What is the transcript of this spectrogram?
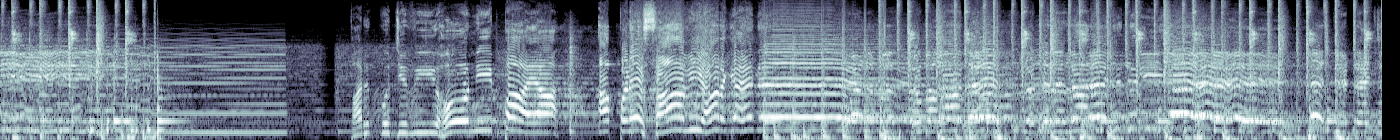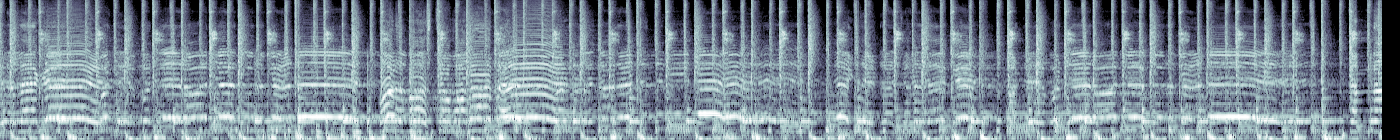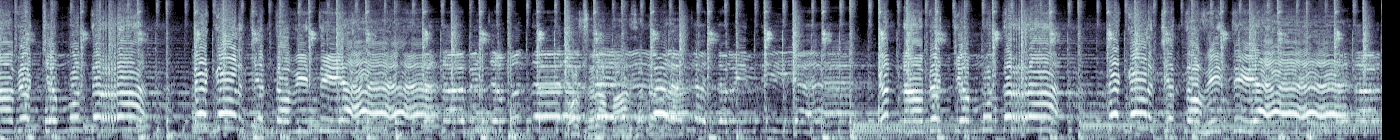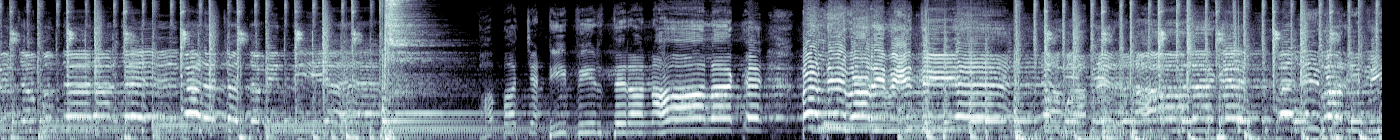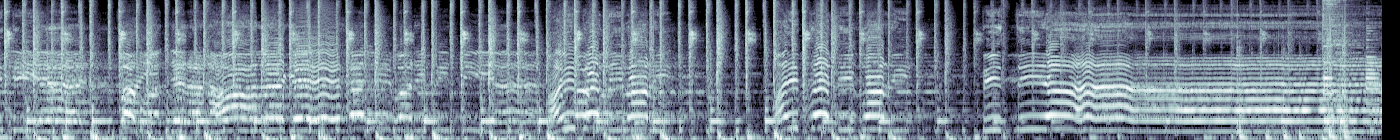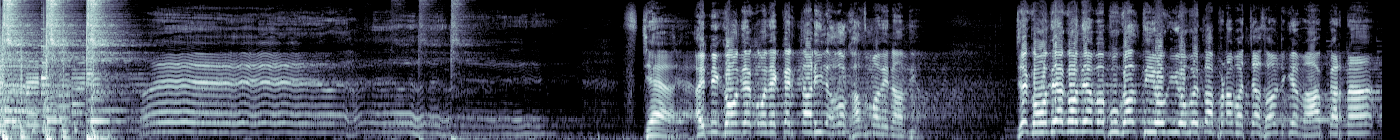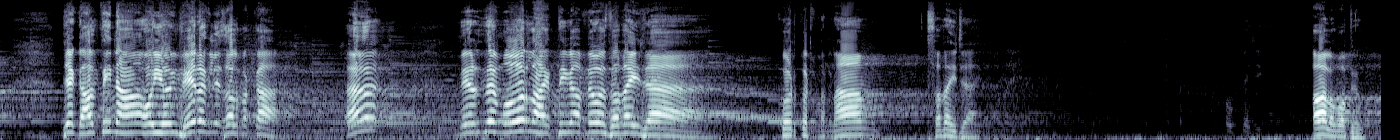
ਪਰ ਕੁਝ ਵੀ ਹੋ ਨਹੀਂ ਪਾਇਆ ਆਪਣੇ ਸਾਹ ਵੀ ਹਰ ਗਏ ਨੇ। ਮਸਤ ਬਗਾ ਦੇ ਜ਼ਿੰਦਗੀ ਦੇ। ਤੇਰਾ ਨਾਂ ਲੈ ਕੇ ਪਹਿਲੀ ਵਾਰੀ ਵੀਦੀ ਏ। ਜੈ ਗਾਉਂਦੇ ਗਾਉਂਦੇ ਕਰੀ ਤਾੜੀ ਲਾ ਦੋ ਖਸਮਾਂ ਦੇ ਨਾਂ ਦੀ। ਜੇ ਗਾਉਂਦਿਆਂ ਗਾਉਂਦਿਆਂ ਬਾਪੂ ਗਲਤੀ ਹੋ ਗਈ ਹੋਵੇ ਤਾਂ ਆਪਣਾ ਬੱਚਾ ਸਮਝ ਕੇ ਮਾਫ ਕਰਨਾ। ਜੇ ਗਲਤੀ ਨਾ ਹੋਈ ਹੋਈ ਫੇਰ ਅਗਲੇ ਸਾਲ ਪੱਕਾ। ਹੈ? ਮੇਰੇ ਤੇ ਮੋਹਰ ਲੱਗਦੀ ਬਾਬੇ, ਉਹ ਸਦਾ ਹੀ ਜਾ ਕੋਟ ਕੋਟ ਨਾਮ ਸਦਾ ਹੀ ਜਾ ਓਕੇ ਜੀ। ਆ ਲਓ ਬਾਬੇ।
